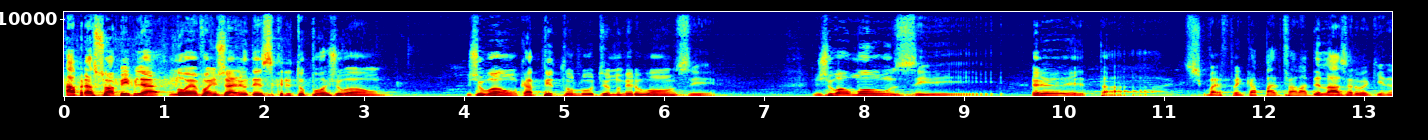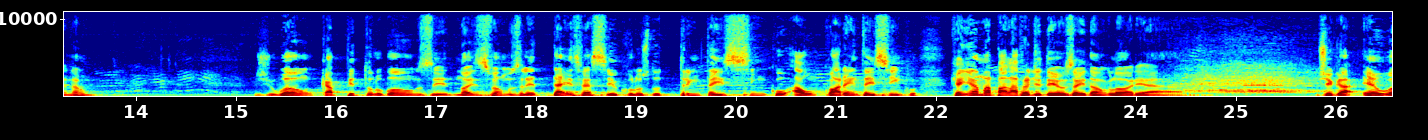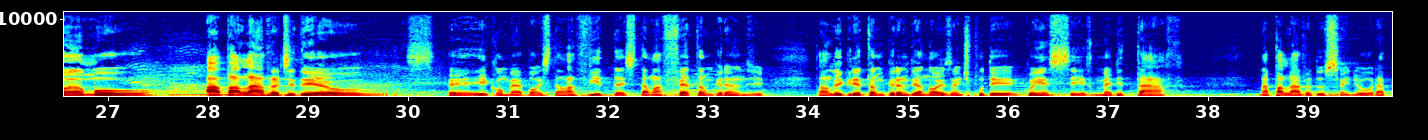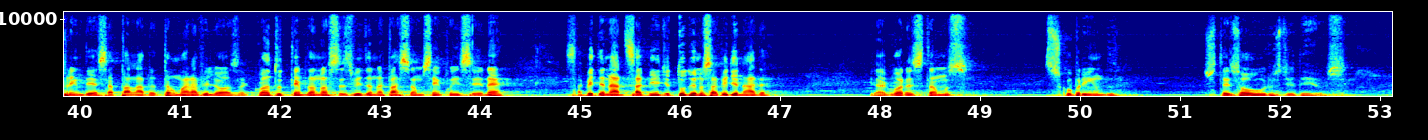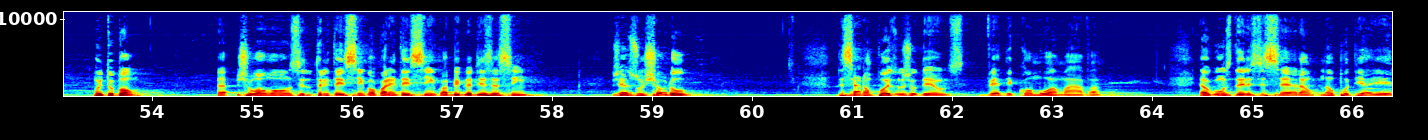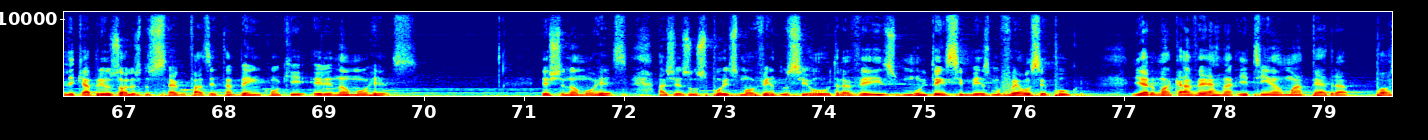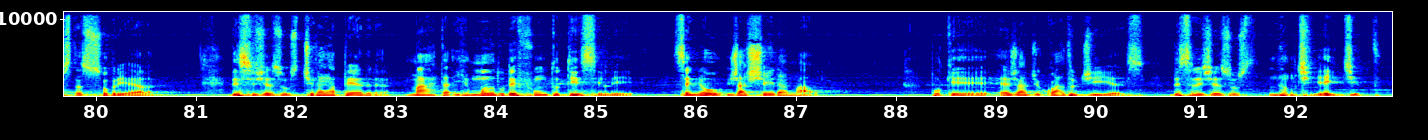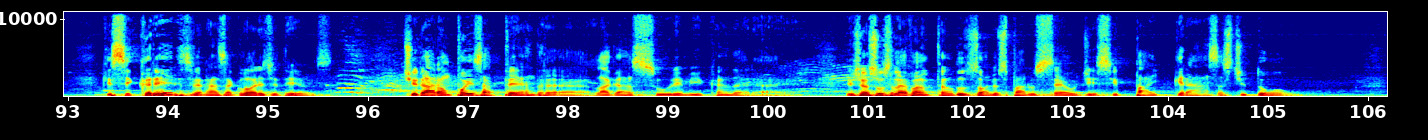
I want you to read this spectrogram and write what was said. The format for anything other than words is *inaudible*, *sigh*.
Abra sua Bíblia no Evangelho descrito por João. João, capítulo de número 11. João 11. Eita, vai, foi incapaz de falar de Lázaro aqui, né, não? João, capítulo 11, nós vamos ler 10 versículos do 35 ao 45. Quem ama a palavra de Deus aí, um glória. Diga, eu amo a palavra de Deus. Ei, como é bom. Isso dá uma vida, isso dá uma fé tão grande. Dá uma alegria tão grande a nós a gente poder conhecer, meditar na palavra do Senhor, aprender essa palavra tão maravilhosa. Quanto tempo das nossas vidas nós passamos sem conhecer, né? Sabia de nada, sabia de tudo e não sabia de nada. E agora estamos descobrindo os tesouros de Deus. Muito bom. É, João 11, do 35 ao 45, a Bíblia diz assim: Jesus chorou. Disseram, pois, os judeus: Vede como o amava. E alguns deles disseram: Não podia ele, que abriu os olhos do cego, fazer também com que ele não morresse? Este não morresse? A Jesus, pois, movendo-se outra vez, muito em si mesmo, foi ao sepulcro. E era uma caverna e tinha uma pedra posta sobre ela. Disse Jesus: Tirai a pedra. Marta, irmã do defunto, disse-lhe: Senhor, já cheira mal, porque é já de quatro dias. Disse-lhe Jesus: Não te hei dito que se creres verás a glória de Deus? Tiraram, pois, a pedra, lagassure-me candarai. E Jesus, levantando os olhos para o céu, disse: Pai, graças te dou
